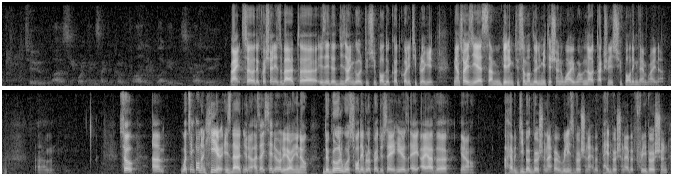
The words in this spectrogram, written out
to uh, support things like the code quality plugins of the? Right. So the question is about uh, is it a design goal to support the code quality plugin? The answer is yes. I'm getting to some of the limitation why we're not actually supporting them right now. Um, so um, what's important here is that, you know, as I said earlier, you know, the goal was for developer to say, here's a, I have a, you know, I have a debug version, I have a release version, I have a paid version, I have a free version.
